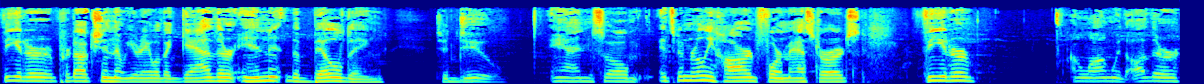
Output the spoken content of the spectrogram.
theater production that we were able to gather in the building to do. And so it's been really hard for Master Arts Theater, along with other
